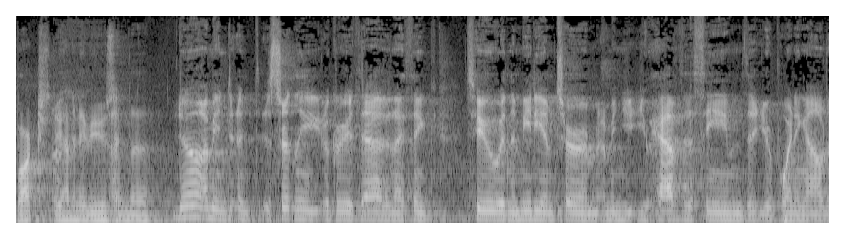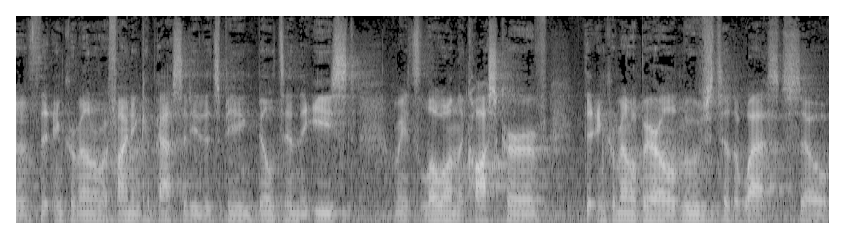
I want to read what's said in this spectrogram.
Bart, do you have any views on the? No, I mean, and certainly agree with that. And I think, too, in the medium term, I mean, you, you have the theme that you're pointing out of the incremental refining capacity that's being built in the east. I mean, it's low on the cost curve. The incremental barrel moves to the west. So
